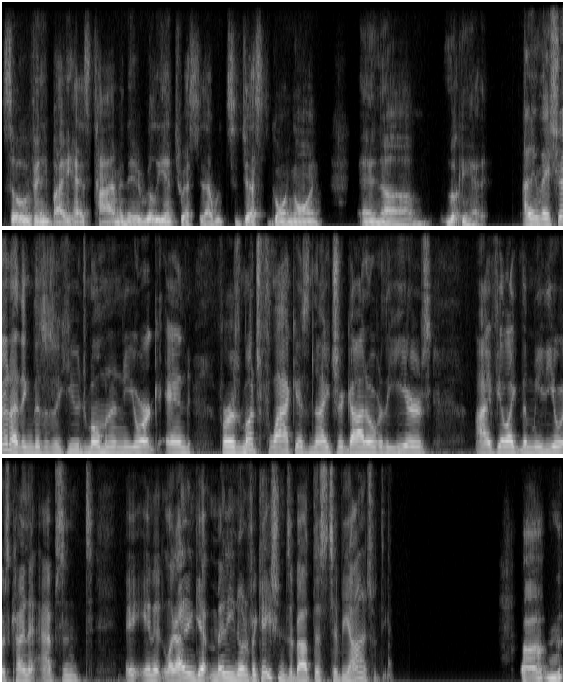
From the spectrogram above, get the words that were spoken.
So if anybody has time and they're really interested, I would suggest going on and um, looking at it. I think they should. I think this is a huge moment in New York. And for as much flack as NYCHA got over the years, I feel like the media was kind of absent in it. Like I didn't get many notifications about this, to be honest with you. Uh, n-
